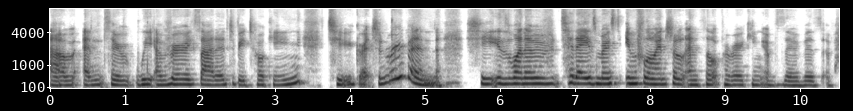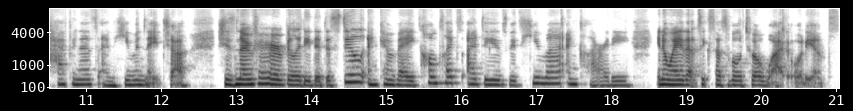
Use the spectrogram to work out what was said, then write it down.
Um, and so we are very excited to be talking to Gretchen Rubin. She is one of today's most influential and thought provoking observers of happiness and human nature. She's known for her ability to distill and convey complex ideas with humor and clarity in a way that's accessible to a wide audience.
